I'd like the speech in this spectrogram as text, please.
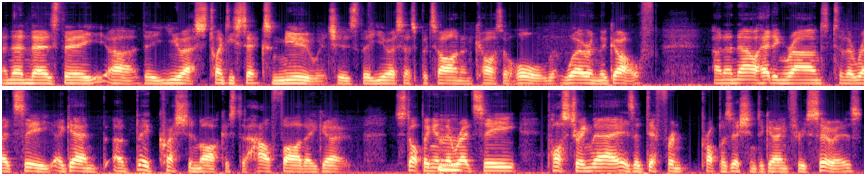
And then there's the uh, the US 26 MEU, which is the USS Bataan and Carter Hall that were in the Gulf and are now heading round to the Red Sea. Again, a big question mark as to how far they go. Stopping in mm. the Red Sea, posturing there is a different proposition to going through Suez.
